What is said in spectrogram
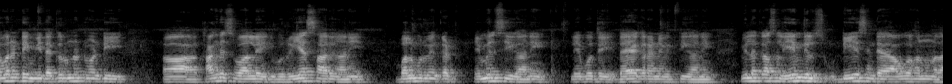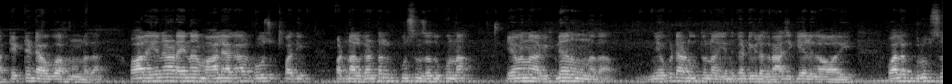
ఎవరంటే మీ దగ్గర ఉన్నటువంటి కాంగ్రెస్ వాళ్ళే ఇప్పుడు రియా సార్ కానీ బల్మురు వెంకట్ ఎమ్మెల్సీ కానీ లేకపోతే దయాకర్ అనే వ్యక్తి కానీ వీళ్ళకి అసలు ఏం తెలుసు? డిఎస్ అంటే అవగాహన ఉన్నదా? టెట్ అంటే అవగాహన ఉన్నదా? వాళ్ళు ఏనాడైనా మాలాగా రోజుకు పది పద్నాలుగు గంటలు కూర్చొని చదువుకున్నా ఏమన్నా విజ్ఞానం ఉన్నదా? నేను ఒకటే అడుగుతున్నా ఎందుకంటే వీళ్ళకి రాజకీయాలు కావాలి వాళ్ళ గ్రూప్స్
